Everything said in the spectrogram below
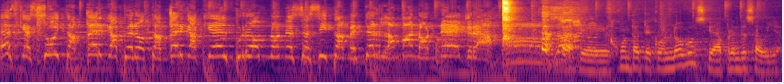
Es que soy tan verga, pero tan verga que el prom no necesita meter la mano negra. Que júntate con lobos y aprendes a aullar.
